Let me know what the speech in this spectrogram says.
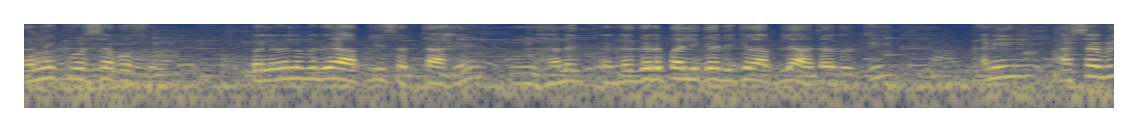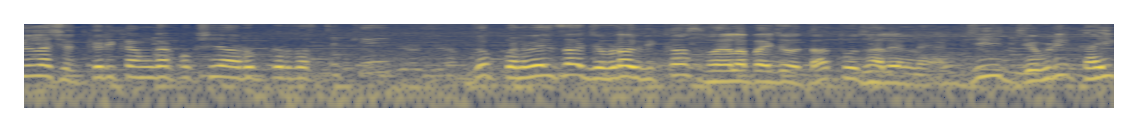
अनेक वर्षापासून पनवेलमध्ये आपली सत्ता आहे. महानग नगरपालिका देखील आपल्या हातात होती. आणि अशा वेळेला शेतकरी कामगार पक्ष आरोप करत असते की जो पनवेलचा जेवढा विकास व्हायला पाहिजे होता तो झालेला नाही. जी जेवढी काही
